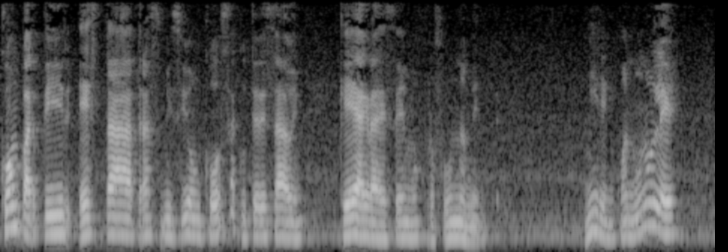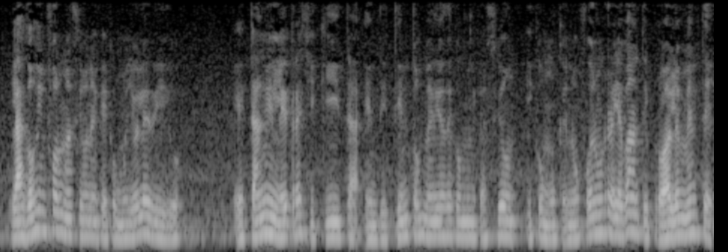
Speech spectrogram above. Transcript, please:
compartir esta transmisión, cosa que ustedes saben que agradecemos profundamente. Miren, cuando uno lee las dos informaciones que, como yo le digo, están en letras chiquitas en distintos medios de comunicación y como que no fueron relevantes y probablemente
